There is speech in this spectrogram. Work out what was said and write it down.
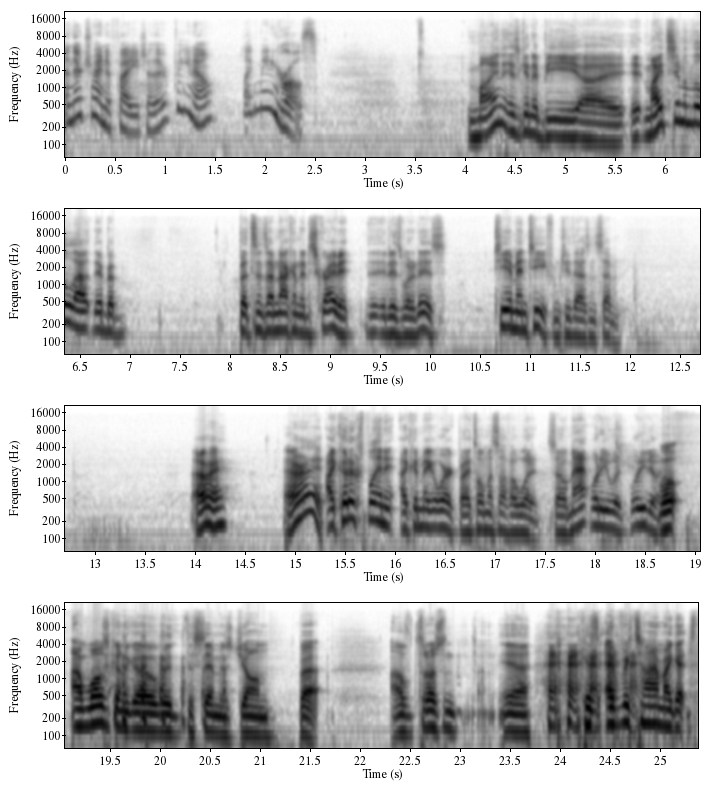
and they're trying to fight each other, but you know, like Mean Girls. Mine is going to be. Uh, it might seem a little out there, but but since I'm not going to describe it, it is what it is. TMNT from 2007. Okay. All right. I could explain it. I could make it work, but I told myself I wouldn't. So Matt, what are you? What are you doing? Well, I was going to go with the same as John, but I'll throw some. Yeah, because every time I get, to,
